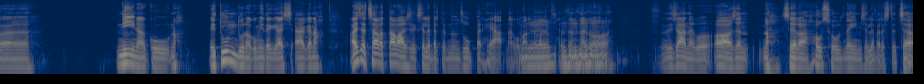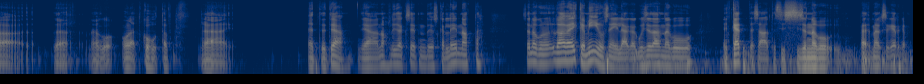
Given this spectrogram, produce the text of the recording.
äh,, nii nagu noh, ei tundu nagu midagi asja, aga noh, asjad saavad tavaliseks selle pealt, et nad on super head nagu valdavalt mm, -hmm. nagu nad ei saa nagu, aa, see on noh, see ei ole household name sellepärast, et sa, sa nagu oled kohutav. Äh, et, et ja, ja noh, lisaks see, et nad ei oska lennata, see on nagu no, väike miinus neile, aga kui sa tahad nagu neid kätte saada, siis, siis on nagu märksa kergem.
